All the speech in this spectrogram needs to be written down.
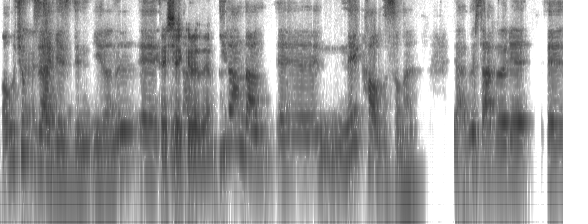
Ama çok Evet. güzel gezdin İran'ı. Ee, Teşekkür İran- ederim. İran'dan e, ne kaldı sana? Yani mesela böyle e,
